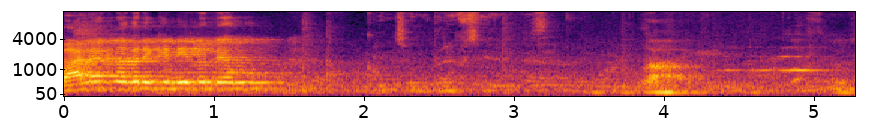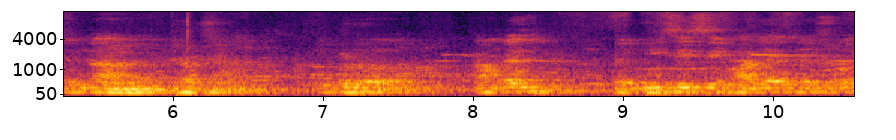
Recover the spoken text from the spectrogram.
గాలేరు నగరికి నీళ్ళు లేవు. ఇప్పుడు కాంగ్రెస్ బీసీసీ మాజీ అధ్యక్షుడు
